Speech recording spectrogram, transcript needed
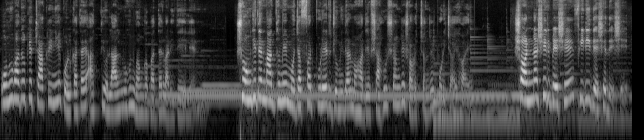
অনুবাদকের চাকরি নিয়ে কলকাতায় আত্মীয় লালমোহন গঙ্গোপাধ্যায়ের বাড়িতে এলেন। সঙ্গীতের মাধ্যমে মুজাফফরপুরের জমিদার মহাদেব শাহুর সঙ্গে শরৎচন্দ্রের পরিচয় হয়। সন্ন্যাসীর বেশে ফিরি দেশে দেশে।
